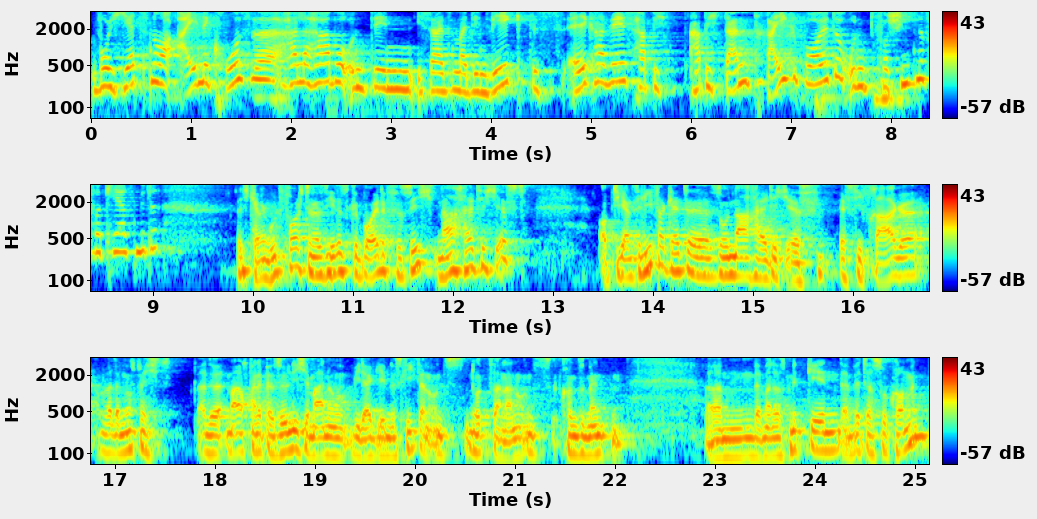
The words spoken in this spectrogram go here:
wo ich jetzt nur eine große Halle habe und den, ich sage jetzt mal, den Weg des LKWs, habe ich, habe ich dann drei Gebäude und verschiedene Verkehrsmittel? Ich kann mir gut vorstellen, dass jedes Gebäude für sich nachhaltig ist. Ob die ganze Lieferkette so nachhaltig ist, ist die Frage. Aber da muss man also auch meine persönliche Meinung wiedergeben. Das liegt an uns Nutzern, an uns Konsumenten. Ähm, wenn wir das mitgehen, dann wird das so kommen.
